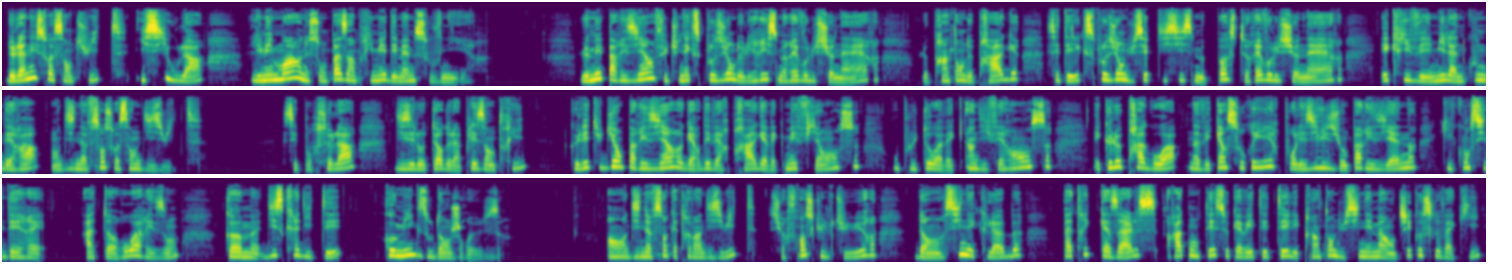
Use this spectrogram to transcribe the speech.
De l'année 68, ici ou là, les mémoires ne sont pas imprimées des mêmes souvenirs. Le mai parisien fut une explosion de lyrisme révolutionnaire. Le printemps de Prague, c'était l'explosion du scepticisme post-révolutionnaire, écrivait Milan Kundera en 1978. C'est pour cela, disait l'auteur de la plaisanterie, l'étudiant parisien regardait vers Prague avec méfiance, ou plutôt avec indifférence, et que le Pragois n'avait qu'un sourire pour les illusions parisiennes qu'il considérait, à tort ou à raison, comme discréditées, comiques ou dangereuses. En 1998, sur France Culture, dans Ciné Club, Patrick Casals racontait ce qu'avaient été les printemps du cinéma en Tchécoslovaquie,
